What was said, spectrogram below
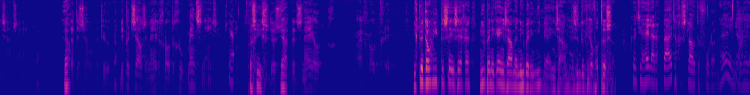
eenzaam zijn. Ja. Dat is zo natuurlijk. Je kunt zelfs in een hele grote groep mensen eenzaam zijn. Precies, Dus ja. dat is een heel eh, groot begrip. Je kunt ook niet per se zeggen, nu ben ik eenzaam en nu ben ik niet meer eenzaam. Er zit natuurlijk heel veel tussen. Je kunt je heel erg buitengesloten voelen hè, in, in, een-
